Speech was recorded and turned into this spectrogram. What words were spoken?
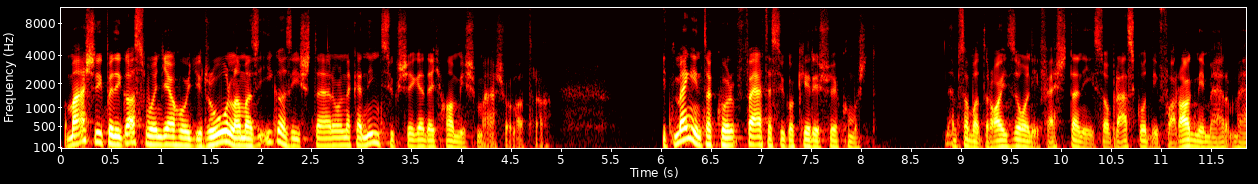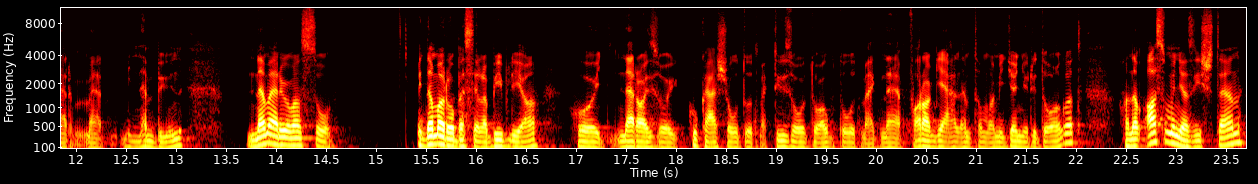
A második pedig azt mondja, hogy rólam, az igaz Istenről neked nincs szükséged egy hamis másolatra. Itt megint akkor feltesszük a kérdést, hogy akkor most nem szabad rajzolni, festeni, szobrászkodni, faragni, mert, mert, mert minden bűn. Nem erről van szó. Itt nem arról beszél a Biblia, hogy ne rajzolj kukásautót, meg tűzoltóautót, meg ne faragjál, nem tudom, valami gyönyörű dolgot, hanem azt mondja az Isten,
